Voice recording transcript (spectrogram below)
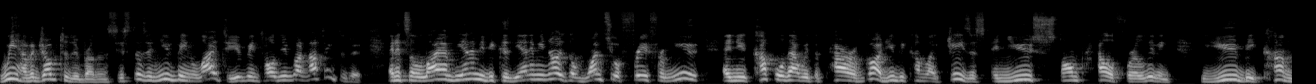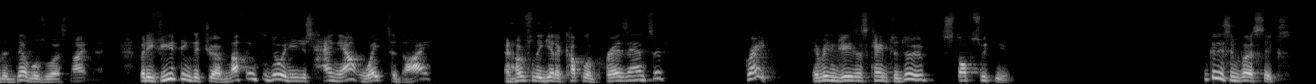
We have a job to do, brothers and sisters, and you've been lied to. You've been told you've got nothing to do. And it's a lie of the enemy because the enemy knows that once you're free from you and you couple that with the power of God, you become like Jesus and you stomp hell for a living. You become the devil's worst nightmare. But if you think that you have nothing to do and you just hang out wait to die and hopefully get a couple of prayers answered, great. Everything Jesus came to do stops with you. Look at this in verse 6.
